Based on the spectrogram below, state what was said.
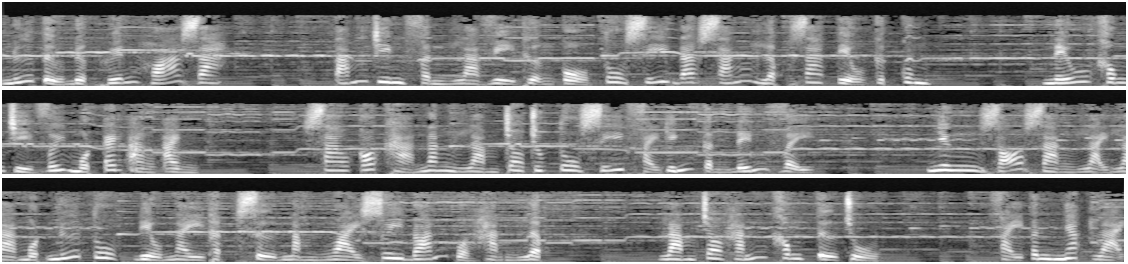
Nữ tử được huyến hóa ra. Tám chín phần là vì thượng cổ tu sĩ đã sáng lập ra tiểu cực cung. Nếu không chỉ với một cái ảng ảnh, Sao có khả năng làm cho chúng tu sĩ phải kính cẩn đến vậy? Nhưng rõ ràng lại là một nữ tu, điều này thật sự nằm ngoài suy đoán của Hàn Lập. Làm cho hắn không tự chủ. Phải cân nhắc lại.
